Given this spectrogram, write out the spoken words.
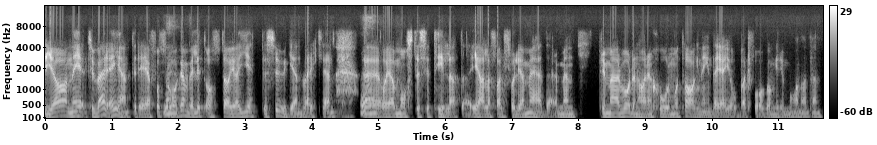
Ja, nej, tyvärr är jag inte det. Jag får nej. frågan väldigt ofta och jag är jättesugen verkliligen. Mm. och jag måste se till att i alla fall följa med där. Men primärvården har en jourmottagning där jag jobbar två gånger i månaden eh,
